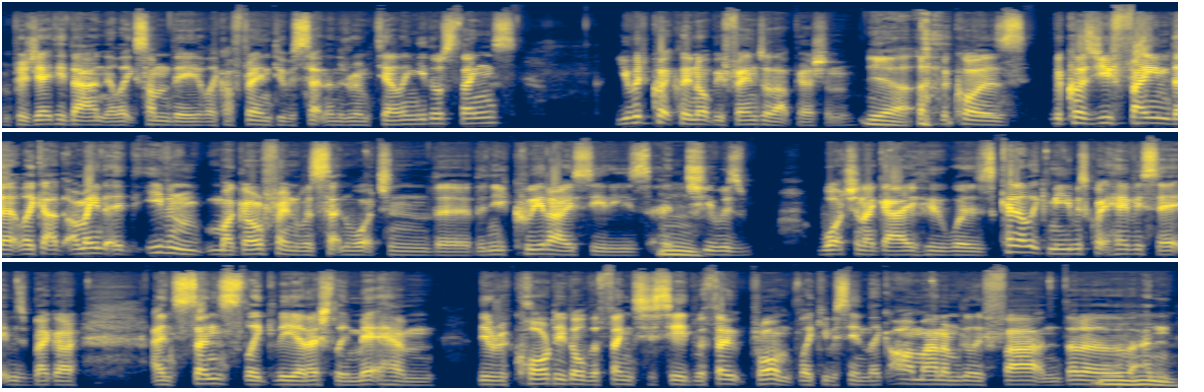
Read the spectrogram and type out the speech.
and projected that into like somebody, like a friend who was sitting in the room telling you those things, you would quickly not be friends with that person yeah. because because you find that like I, I mean even my girlfriend was sitting watching the the new Queer Eye series and Mm. she was watching a guy who was kind of like me he was quite heavy set he was bigger and since like they initially met him they recorded all the things he said without prompt like he was saying like oh man I'm really fat and da, da, da, da, and Mm.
